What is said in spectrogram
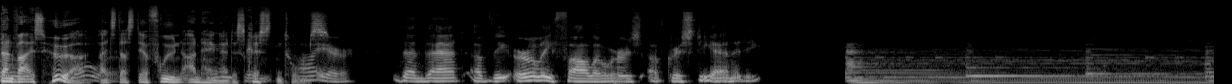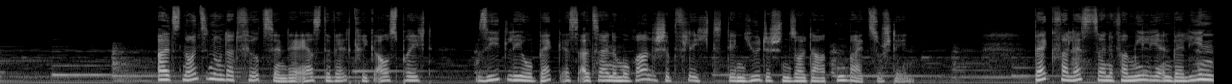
dann war es höher als das der frühen Anhänger des Christentums. than that of the early followers of Christianity. Als 1914 der Erste Weltkrieg ausbricht, sieht Leo Beck es als seine moralische Pflicht, den jüdischen Soldaten beizustehen. Beck verlässt seine Familie in Berlin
